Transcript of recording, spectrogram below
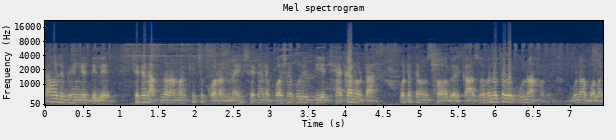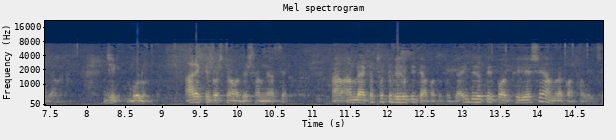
তাহলে ভেঙে দিলে সেখানে আপনার আমার কিছু করার নাই। সেখানে পয়সা করে দিয়ে ঠেকানোটা, ওটা তেমন স্বভাবের কাজ হবে না, তবে গুণা হবে না। গুণা বলা যাবে না। জি, বলুন। আরেকটি প্রশ্ন আমাদের সামনে আছে। আমরা একটা ছোট্ট বিরতিতে আপাতত যাই বিরতির পর ফিরে এসে আমরা কথা বলছি।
